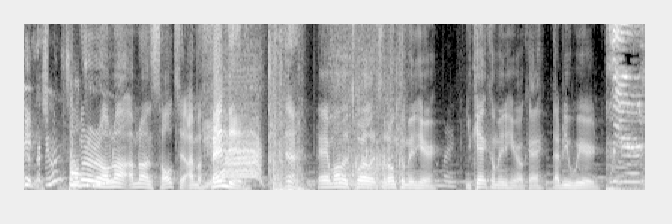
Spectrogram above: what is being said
limitless. Are you No, no, no, no, I'm not. I'm not insulted. I'm offended. Ugh. Hey, I'm on the toilet, so don't come in here. Oh you can't come in here, okay? That'd be weird. Weird,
